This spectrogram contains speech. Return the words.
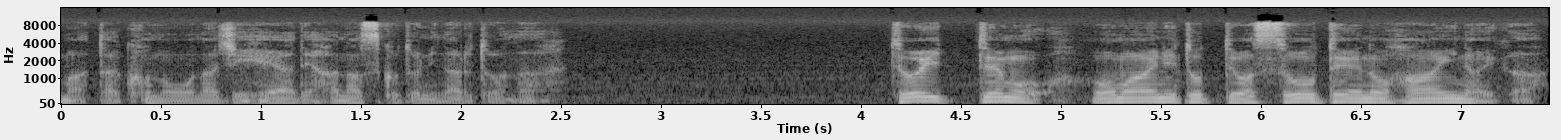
またこの同じ部屋で話すことになるとはな。と言ってもお前にとっては想定の範囲内か。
